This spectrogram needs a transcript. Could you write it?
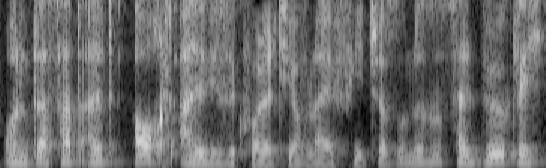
Und das hat halt auch all diese Quality of Life Features. Und das ist halt wirklich,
